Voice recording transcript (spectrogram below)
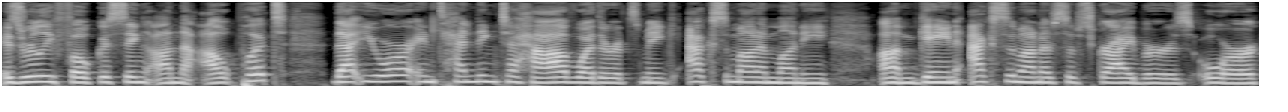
is really focusing on the output that you are intending to have, whether it's make X amount of money, um, gain X amount of subscribers, or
